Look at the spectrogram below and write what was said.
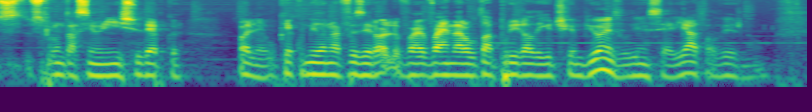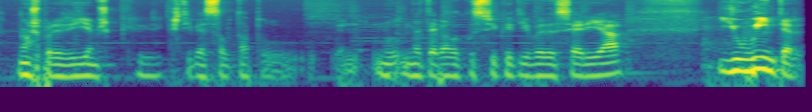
se, se perguntassem no início da época, olha, o que é que o Milan vai fazer? Olha, vai, vai andar a lutar por ir à Liga dos Campeões, ali em Série A, talvez, não, não esperaríamos que, que estivesse a lutar pelo- no- na tabela classificativa da Série A. E o Inter,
